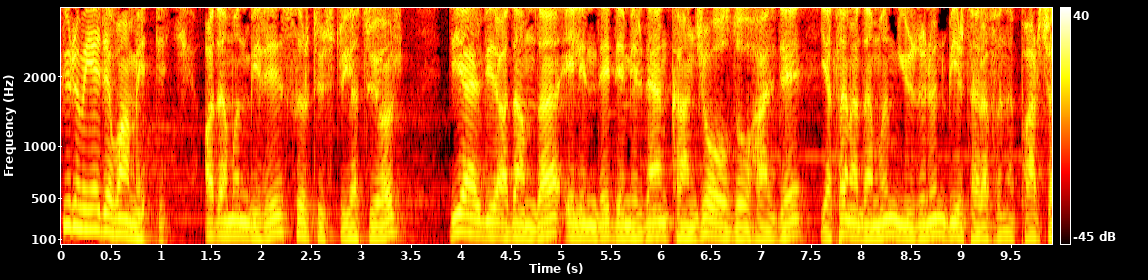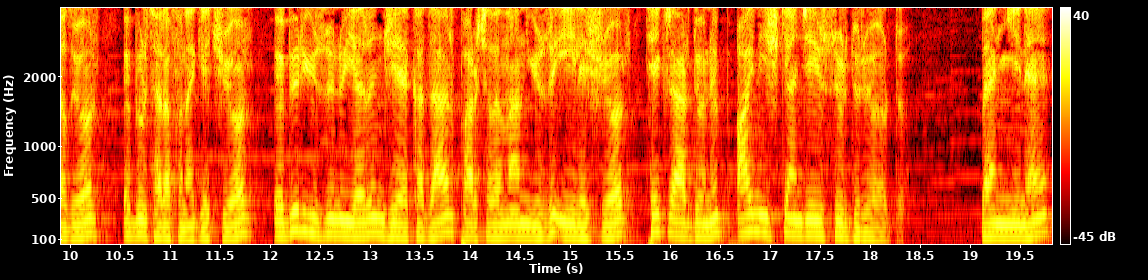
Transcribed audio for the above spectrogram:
Yürümeye devam ettik. Adamın biri sırt üstü yatıyor, diğer bir adam da elinde demirden kancı olduğu halde yatan adamın yüzünün bir tarafını parçalıyor, öbür tarafına geçiyor, öbür yüzünü yarıncaya kadar parçalanan yüzü iyileşiyor, tekrar dönüp aynı işkenceyi sürdürüyordu. Ben yine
